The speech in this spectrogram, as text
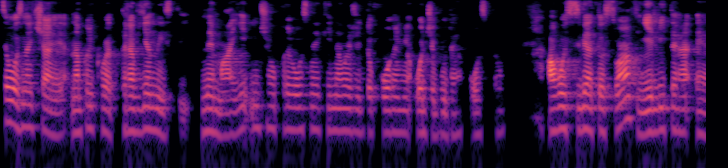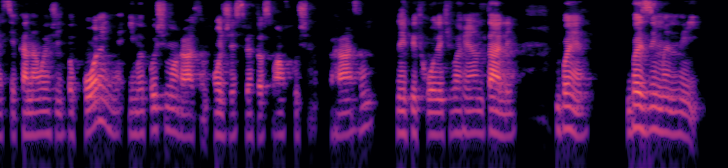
Це означає, наприклад, трав'янистий немає іншого приголосного, який належить до кореня, отже буде апостол. А ось Святослав є літера С, яка належить до кореня, і ми пишемо разом. Отже, Святослав пишемо разом, не підходить варіант далі. Б. Безіменний.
